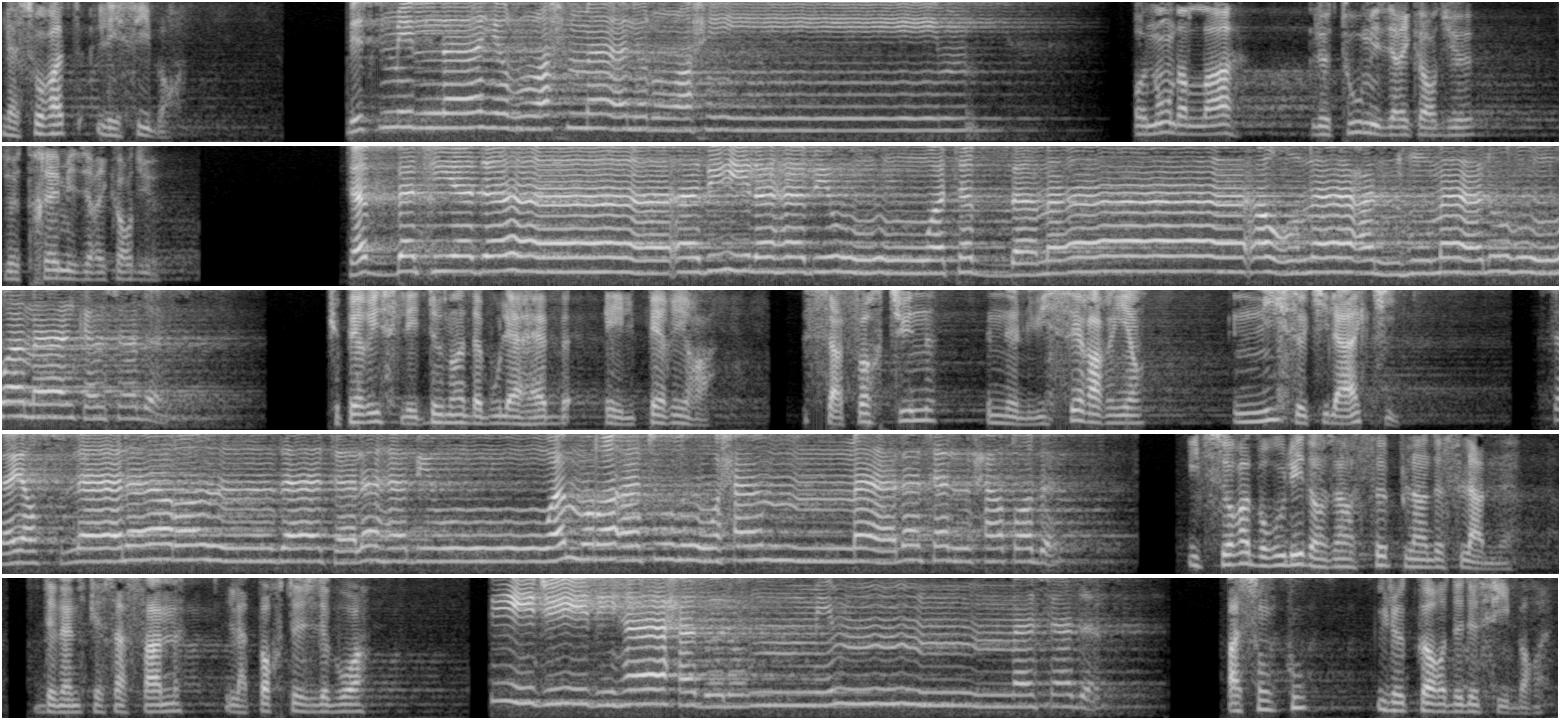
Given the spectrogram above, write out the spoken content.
La sourate Les Fibres. بسم الله الرحمن الرحيم Au nom d'Allah, le tout miséricordieux, le très miséricordieux. تبت يدا أبي لهب وتب ما أغنى عنه ماله وما كسب Que périssent les deux mains d'Abu Lahab et il périra. Sa fortune ne lui sert à rien, ni ce qu'il a acquis. Il sera brûlé dans un feu plein de flammes, de même que sa femme, la porteuse de bois. À son cou, une corde de fibres.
